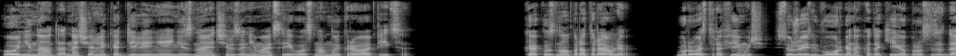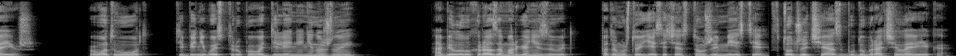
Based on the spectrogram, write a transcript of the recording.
«Ой, не надо, начальник отделения и не знает, чем занимается его основной кровопийца». «Как узнал про травлю?» «Брось, Трофимыч, всю жизнь в органах, а такие вопросы задаешь. «Вот-вот, тебе небось трупы в отделении не нужны?» А Беловых разом организует, потому что я сейчас в том же месте, в тот же час буду брать человека.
